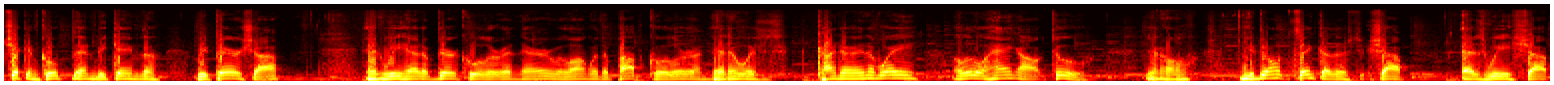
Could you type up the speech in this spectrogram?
chicken coop then became the repair shop, and we had a beer cooler in there along with a pop cooler, and, and it was kind of in a way a little hangout too, you know. You don't think of the shop as we shop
